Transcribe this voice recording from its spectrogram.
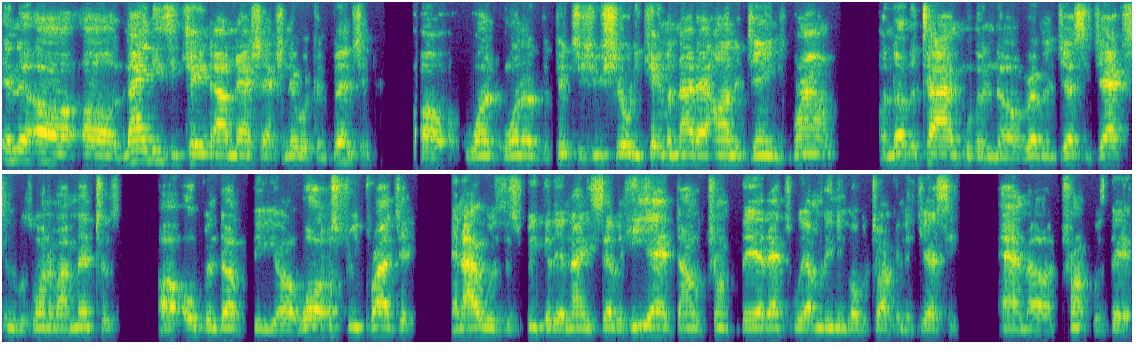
in the uh, uh, 90s, he came down National Action Network convention. Uh, one one of the pictures you showed, he came a night I honored James Brown. Another time when uh, Reverend Jesse Jackson, who was one of my mentors, uh, opened up the uh, Wall Street Project, and I was the speaker there in 97. He had Donald Trump there. That's where I'm leaning over talking to Jesse, and Trump was there.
